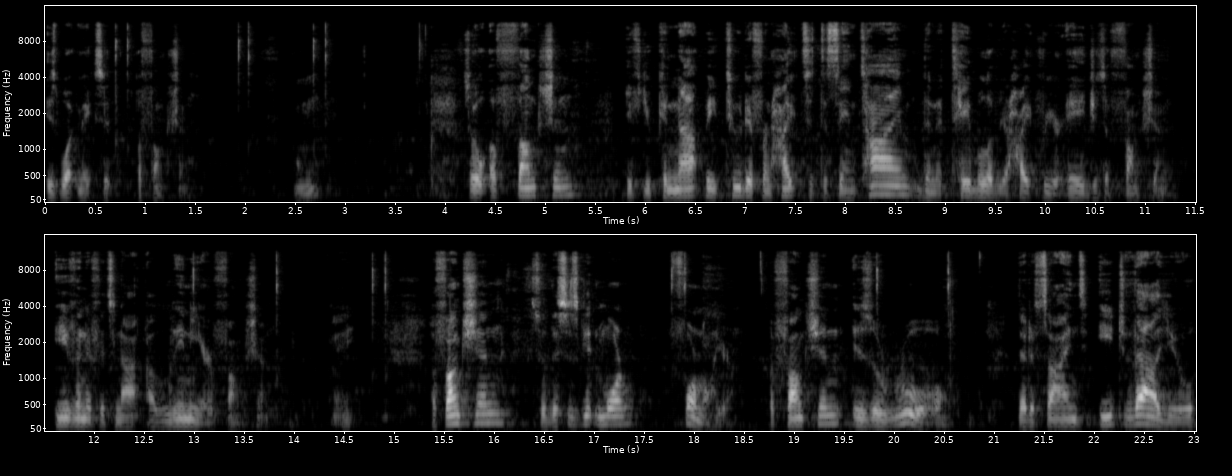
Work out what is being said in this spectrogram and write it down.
is what makes it a function. Mm -hmm. So a function, if you cannot be two different heights at the same time, then a table of your height for your age is a function, even if it's not a linear function. Okay? A function, so this is getting more formal here. A function is a rule that assigns each value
